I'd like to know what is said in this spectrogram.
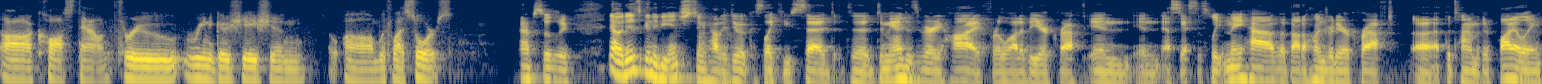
uh, costs down through renegotiation um, with lessors. Absolutely. Now, it is going to be interesting how they do it because, like you said, the demand is very high for a lot of the aircraft in, in SAS's fleet, and they have about 100 aircraft uh, at the time of their filing.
